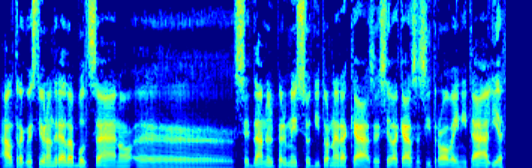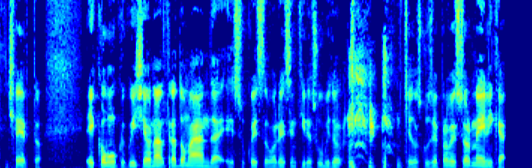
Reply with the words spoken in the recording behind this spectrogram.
Altra questione, Andrea da Bolzano, eh, se danno il permesso di tornare a casa e se la casa si trova in Italia, certo. E comunque qui c'è un'altra domanda e su questo vorrei sentire subito, chiedo scusa, il professor Melica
